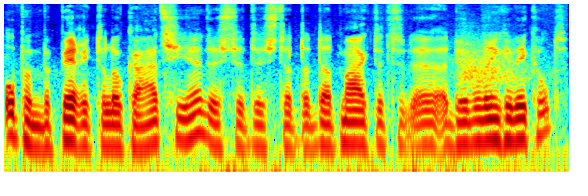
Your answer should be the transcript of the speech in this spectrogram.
Op een beperkte locatie, hè. dus, dus dat, dat, dat, maakt het dubbel ingewikkeld.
